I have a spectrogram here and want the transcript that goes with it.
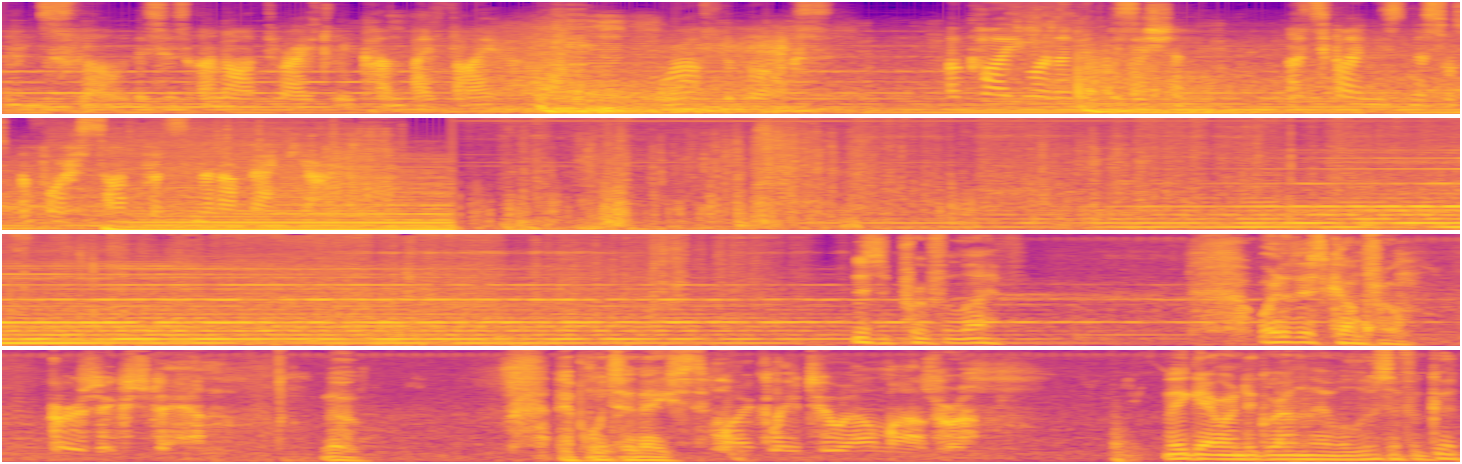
and slow. This is unauthorized recon by fire. We're off the books. I'll call you on I'm position. Let's find these missiles before Hassan puts them in our backyard. This is proof of life. Where did this come from? Urzikstan, No. They're pointing east. likely to Al Mazrah. They get underground there, we'll lose it for good.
